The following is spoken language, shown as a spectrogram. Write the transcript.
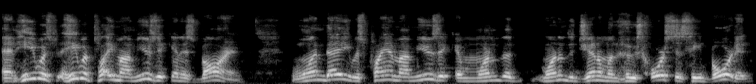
and he was he would play my music in his barn. One day he was playing my music, and one of the one of the gentlemen whose horses he boarded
